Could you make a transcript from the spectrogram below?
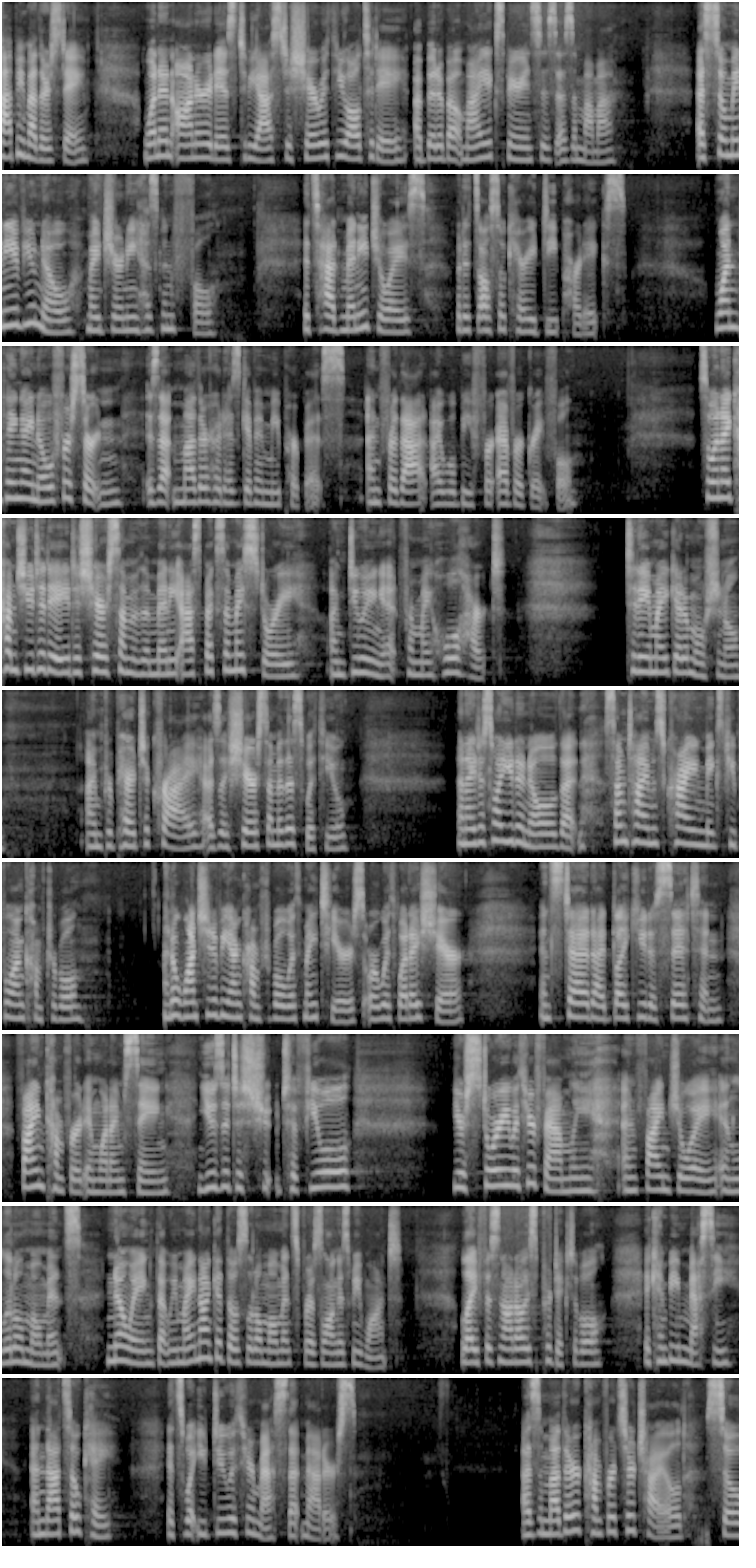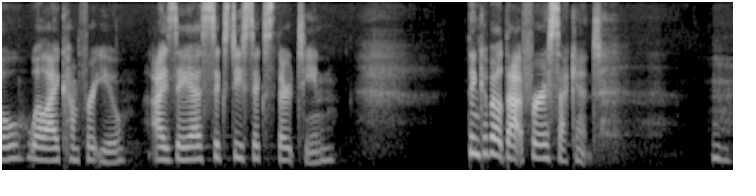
Happy Mother's Day. What an honor it is to be asked to share with you all today a bit about my experiences as a mama. As so many of you know, my journey has been full. It's had many joys, but it's also carried deep heartaches. One thing I know for certain is that motherhood has given me purpose, and for that I will be forever grateful. So, when I come to you today to share some of the many aspects of my story, I'm doing it from my whole heart. Today might get emotional, I'm prepared to cry as I share some of this with you. And I just want you to know that sometimes crying makes people uncomfortable. I don't want you to be uncomfortable with my tears or with what I share. Instead, I'd like you to sit and find comfort in what I'm saying. Use it to, sh- to fuel your story with your family and find joy in little moments, knowing that we might not get those little moments for as long as we want. Life is not always predictable, it can be messy, and that's okay. It's what you do with your mess that matters. As a mother comforts her child, so will I comfort you. Isaiah 66 13. Think about that for a second. Mm.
